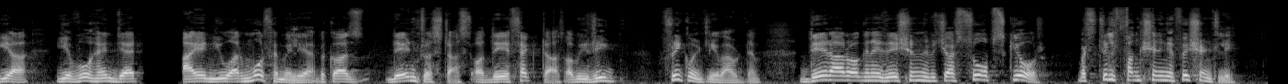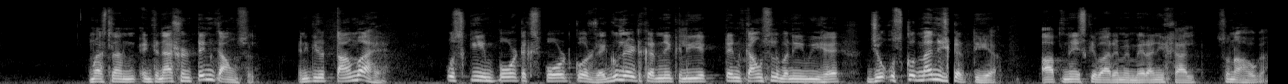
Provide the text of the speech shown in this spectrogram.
کیا یہ وہ ہیں ہے read frequently about them there are organizations which are so obscure but still functioning efficiently مثلاً انٹرنیشنل ٹین کاؤنسل یعنی کہ جو تانبا ہے اس کی امپورٹ ایکسپورٹ کو ریگولیٹ کرنے کے لیے ایک ٹین کاؤنسل بنی ہوئی ہے جو اس کو مینج کرتی ہے آپ نے اس کے بارے میں میرا نہیں خیال سنا ہوگا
